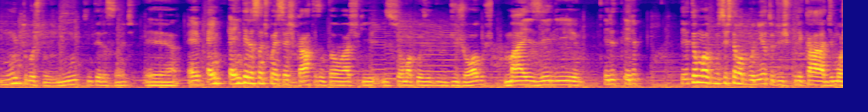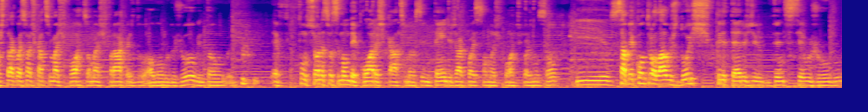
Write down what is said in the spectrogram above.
muito gostoso, muito interessante. É, é, é, é interessante conhecer as cartas, então acho que isso é uma coisa do, de jogos, mas ele, ele, ele ele tem uma, um sistema bonito de explicar, de mostrar quais são as cartas mais fortes ou mais fracas do, ao longo do jogo. Então, é, funciona se você não decora as cartas, mas você entende já quais são mais fortes e quais não são. E saber controlar os dois critérios de vencer o jogo,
